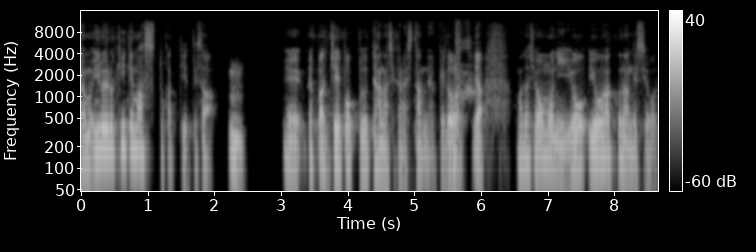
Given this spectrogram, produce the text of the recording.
や、もういろいろ聞いてますとかって言ってさ、うん。えーやっぱ J-POP って話からしたんだけど、いや、私は主に洋洋楽なんですよ。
